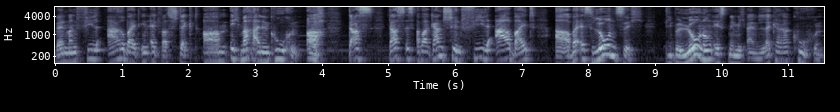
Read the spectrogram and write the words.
wenn man viel Arbeit in etwas steckt. Ähm, ich mache einen Kuchen. Ach, das, das ist aber ganz schön viel Arbeit, aber es lohnt sich. Die Belohnung ist nämlich ein leckerer Kuchen.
